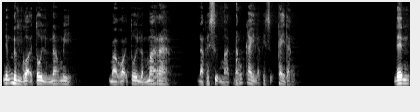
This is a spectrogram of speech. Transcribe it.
nhưng đừng gọi tôi là Naomi, mà gọi tôi là Mara, là cái sự mà đắng cay, là cái sự cay đắng. Nên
